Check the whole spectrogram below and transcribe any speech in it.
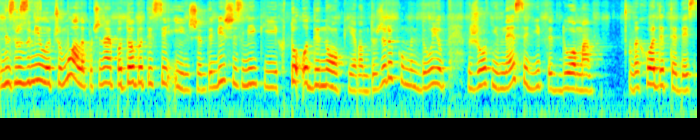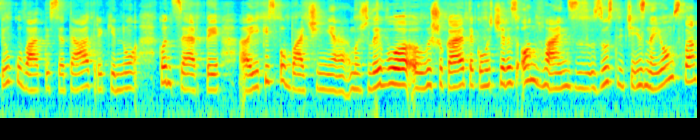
незрозуміло чому, але починає подобатися іншим. Тим більше змійки, хто одинокий, я вам дуже рекомендую в жовтні не сидіти вдома. Виходити десь спілкуватися, театри, кіно, концерти, е, якісь побачення. Можливо, ви шукаєте когось через онлайн зустрічі і знайомства.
